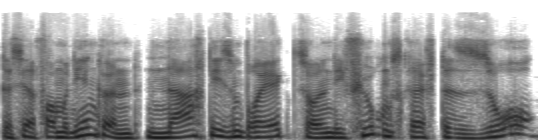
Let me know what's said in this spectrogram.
das ja formulieren können, nach diesem Projekt sollen die Führungskräfte so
